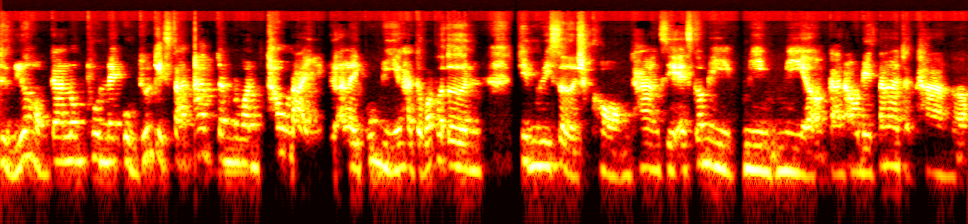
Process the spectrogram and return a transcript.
ถึงเรื่องของการลงทุนในกลุ่มธุรกิจสตาร์ทอัพจำนวนเท่าไหร่ หรืออะไรพวกนี้ค่ะ แต่ว่าเผอิญทีม research ของทาง CES ก็มีมีมีเอ่อการเอา Data จากทางเอ่อ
